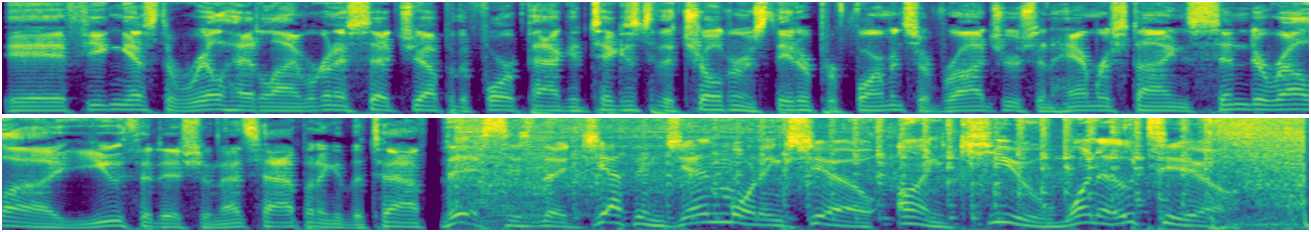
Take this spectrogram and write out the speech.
If you can guess the real headline, we're going to set you up with a four pack of tickets to the children's theater performance of Rodgers and Hammerstein's Cinderella Youth Edition. That's happening at the Taft. This is the Jeff and Jen Morning Show on Q102.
